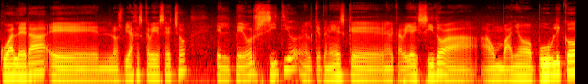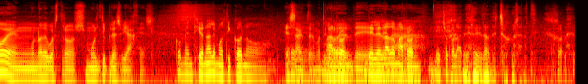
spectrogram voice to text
cuál era eh, en los viajes que habéis hecho el peor sitio en el que teníais que en el que habíais ido a, a un baño público en uno de vuestros múltiples viajes. Convencional emoticono. Exacto, eh, el emoticono marrón, de- de- del de helado la- marrón de chocolate. Del helado de chocolate. Joder.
